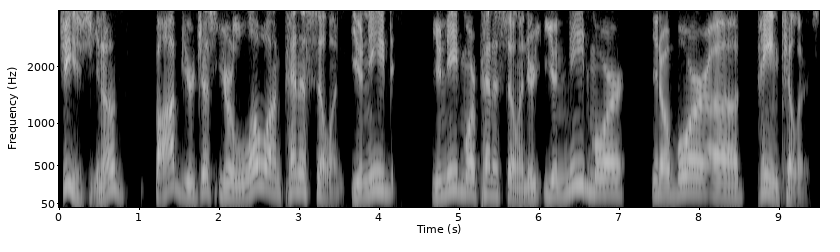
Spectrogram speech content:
geez, you know, Bob, you're just you're low on penicillin. You need you need more penicillin. You you need more, you know, more uh painkillers.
